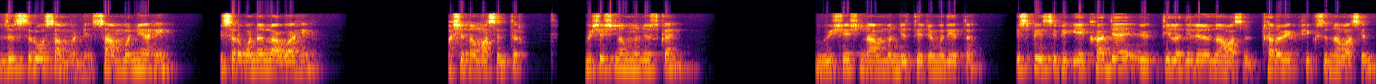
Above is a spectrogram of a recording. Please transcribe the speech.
जर सर्वसामान्य सामान्य आहे ते सर्वांना लागू आहे. असे नाम असेल तर विशेष नाम म्हणजेच काय? विशेष नाम म्हणजे त्याच्यामध्ये येतं की स्पेसिफिक एखाद्या व्यक्तीला दिलेलं नाव असेल ठराविक फिक्स नाव असेल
